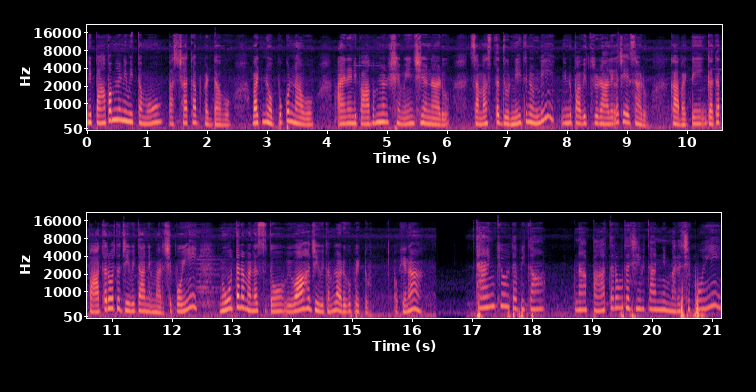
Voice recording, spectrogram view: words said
నీ పాపముల నిమిత్తము పశ్చాత్తాపడ్డావు వాటిని ఒప్పుకున్నావు. ఆయన నీ పాపములను క్షమించి అన్నాడు. సమస్త దుర్నీతి నుండి నిన్ను పవిత్రురాలిగా చేశాడు. కాబట్టి గత పాతరోత జీవితాన్ని మర్చిపోయి నూతన మనస్సుతో వివాహ జీవితంలో అడుగుపెట్టు. ఓకేనా? థ్యాంక్ యూ దబిత నా పాతరోత జీవితాన్ని మరచిపోయి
